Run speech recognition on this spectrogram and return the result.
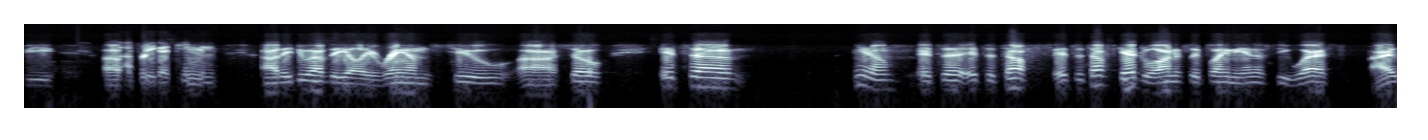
Be a pretty good team. Uh, they do have the LA Rams too, uh, so it's a uh, you know, it's a it's a tough it's a tough schedule. Honestly, playing the NFC West, I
